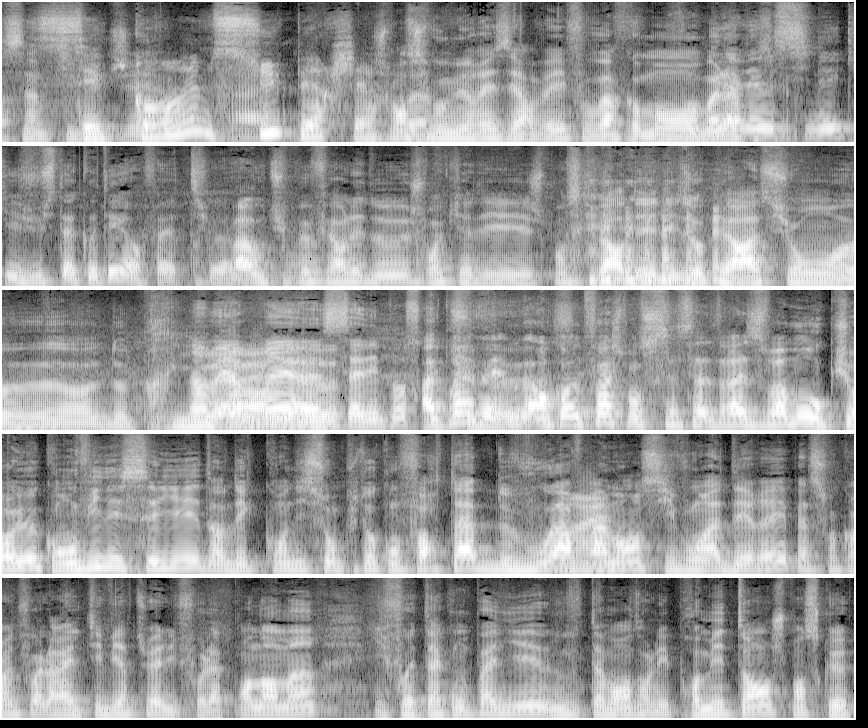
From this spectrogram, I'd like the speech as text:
C'est un petit C'est budget. quand même Ouais. super cher. Je pense qu'il vaut mieux réserver. Il faut voir comment. On va voilà, aller au ciné qui est juste à côté en fait, tu vois. bah, où tu peux faire les deux. Je crois qu'il y a des. Je pense qu'il va y avoir des, des opérations euh, de prix. non mais avoir après, euh, ça dépend ce que Après, tu mais- veux. mais encore une fois, je pense que ça s'adresse vraiment aux curieux qui ont envie d'essayer dans des conditions plutôt confortables, de voir Ouais. vraiment s'ils vont adhérer, parce qu'encore une fois, la réalité virtuelle, il faut la prendre en main, il faut être accompagné, notamment dans les premiers temps. Je pense que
